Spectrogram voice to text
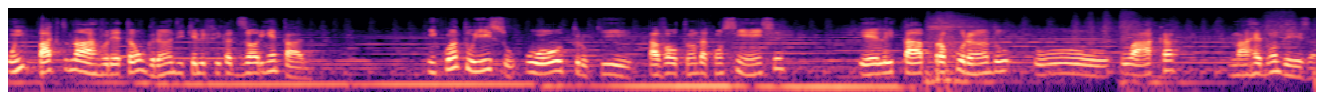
O impacto na árvore é tão grande que ele fica desorientado. Enquanto isso, o outro que tá voltando à consciência, ele tá procurando o, o Aka na redondeza.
